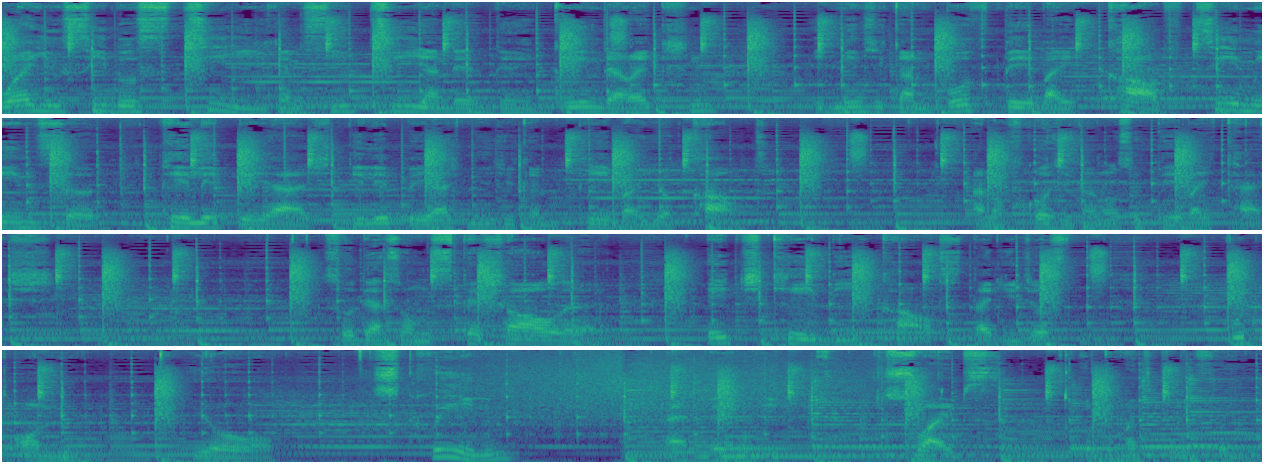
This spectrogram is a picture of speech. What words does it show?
Where you see those T you can see T and the, the green direction. It means you can both pay by card. T means uh, télépéage télépéage means you can pay by your card. And of course you can also pay by cash so there are some special uh, HKB cards that you just put on your screen and then it swipes automatically for you.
